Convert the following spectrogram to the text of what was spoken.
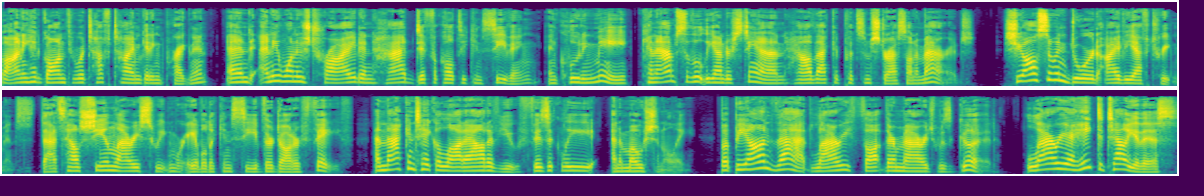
Bonnie had gone through a tough time getting pregnant, and anyone who's tried and had difficulty conceiving, including me, can absolutely understand how that could put some stress on a marriage. She also endured IVF treatments. That's how she and Larry Sweeten were able to conceive their daughter Faith. and that can take a lot out of you physically and emotionally. But beyond that, Larry thought their marriage was good. Larry, I hate to tell you this,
